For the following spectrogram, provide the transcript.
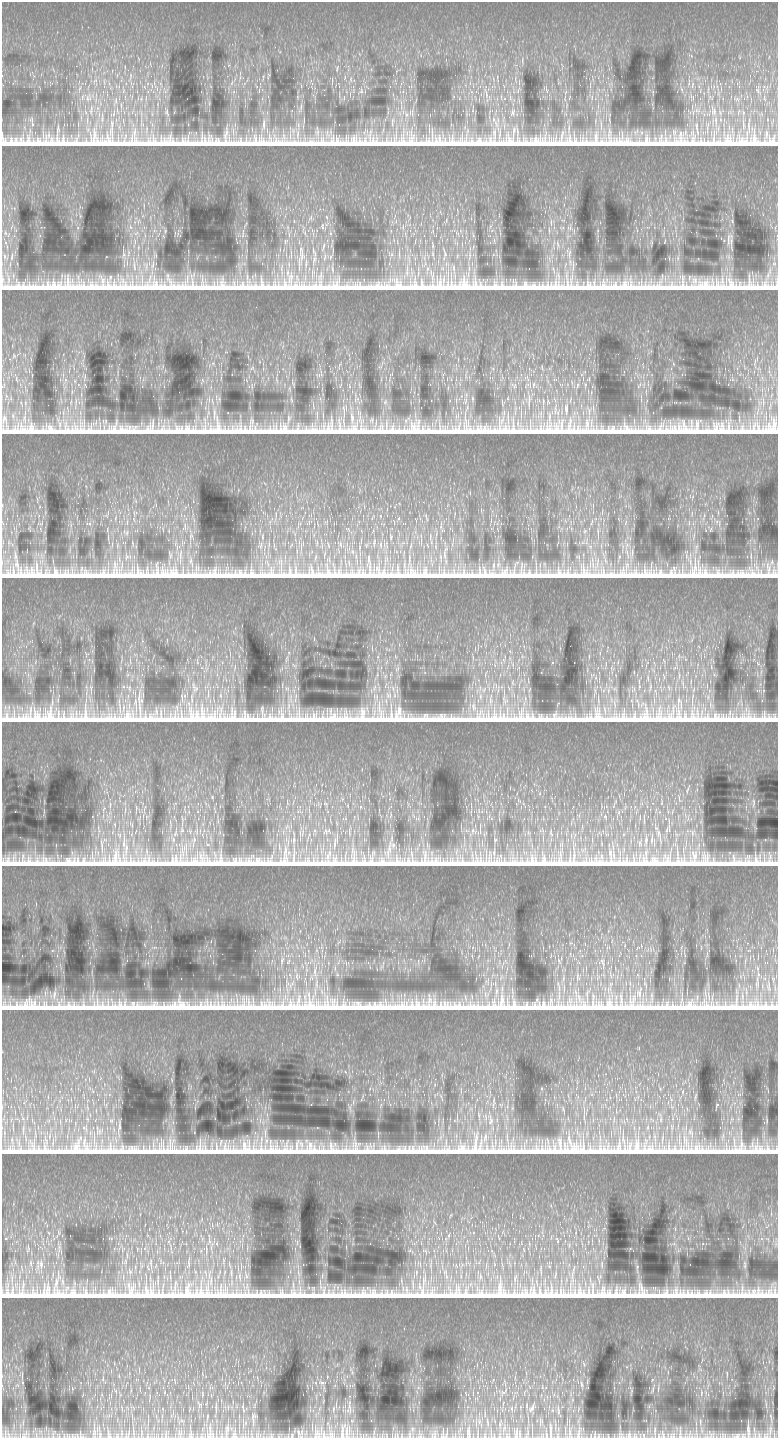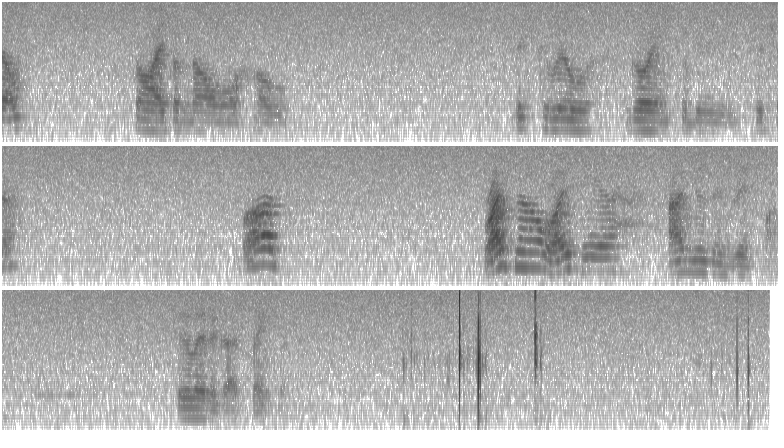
the bag that didn't show up in any video um, is also gone too and I don't know where they are Right now with this camera so like non-daily vlogs will be posted I think on this week. And maybe I shoot some footage in town. And this crazy times it's just kinda risky but I do have a pass to go anywhere any any when yeah. Wh whenever wherever yeah. Maybe up situation. And uh, the new charger will be on um, May 8th yeah May 8th so until then I will be using this one. And I'm sure that uh, the I think the sound quality will be a little bit the quality of the video itself. So I don't know how it will going to be in future. But right now right here I'm using this one. See you later guys. Thank you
